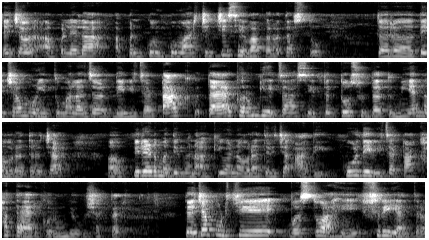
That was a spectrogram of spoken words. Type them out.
त्याच्यावर आपल्याला आपण कुंकुमार्चनची सेवा करत असतो. तर त्याच्यामुळे तुम्हाला जर देवीचा टाक तयार करून घ्यायचा असेल तर तो सुद्धा तुम्ही या नवरात्राच्या पिरियडमध्ये म्हणा किंवा नवरात्रीच्या आधी कुळदेवीचा टाक हा तयार करून घेऊ शकतात. त्याच्या पुढची वस्तू आहे श्रीयंत्र.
